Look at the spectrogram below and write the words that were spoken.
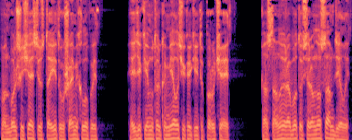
Он большей частью стоит и ушами хлопает. Эдик ему только мелочи какие-то поручает. Основную работу все равно сам делает».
